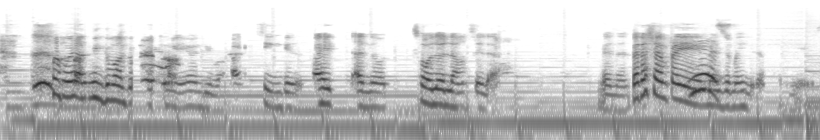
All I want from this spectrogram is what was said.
Maraming gumagawa ngayon, di ba? Kahit single, kahit ano, solo lang sila. Ganun. Pero syempre, Yes. medyo mahirap. Yes.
